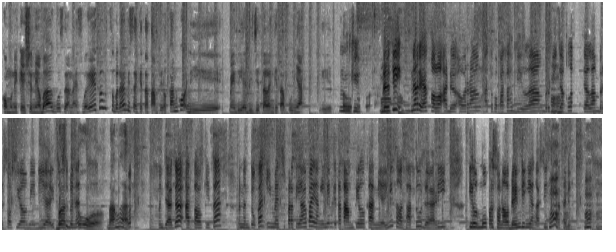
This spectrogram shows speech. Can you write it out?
communicationnya bagus dan lain sebagainya itu sebenarnya bisa kita tampilkan kok di media digital yang kita punya gitu. Oke. Berarti Mm-mm. benar ya kalau ada orang atau pepatah bilang berbijaklah dalam bersosial media itu sebenarnya betul banget. menjaga atau kita menentukan image seperti apa yang ingin kita tampilkan ya. Ini salah satu dari ilmu personal branding ya nggak sih Mm-mm. kata dia? Mm-mm.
